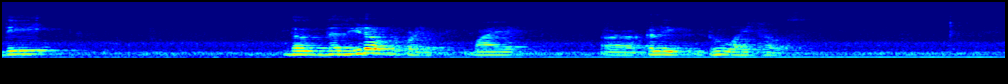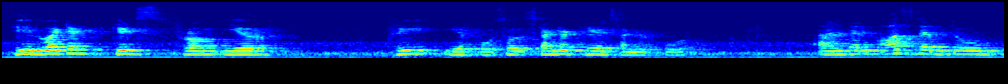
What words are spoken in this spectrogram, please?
the the, the leader of the project, my uh, colleague Drew Whitehouse, he invited kids from year three, year four, so standard three and standard four, and then asked them to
